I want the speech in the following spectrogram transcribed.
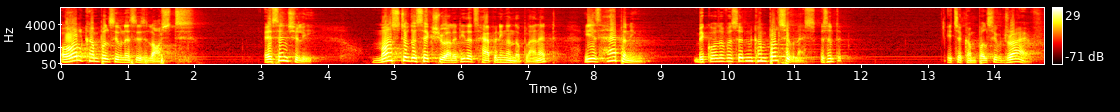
all compulsiveness is lost. Essentially, most of the sexuality that's happening on the planet is happening because of a certain compulsiveness, isn't it? It's a compulsive drive.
